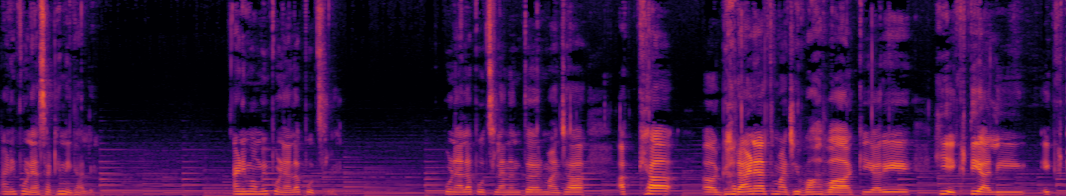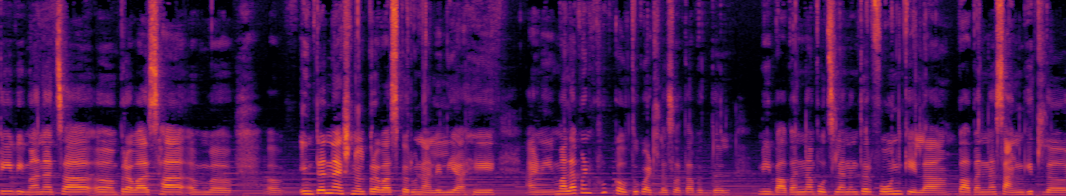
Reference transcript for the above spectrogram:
आणि पुण्यासाठी निघाले. आणि मग मी पुण्याला पोचले. पुण्याला पोचल्यानंतर माझ्या अख्ख्या घराण्यात माझी वाह वाह की अरे ही एकटी आली. एकटी विमानाचा प्रवास हा इंटरनॅशनल प्रवास करून आलेली आहे. आणि मला पण खूप कौतुक वाटलं स्वतःबद्दल. मी बाबांना पोचल्यानंतर फोन केला. बाबांना सांगितलं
